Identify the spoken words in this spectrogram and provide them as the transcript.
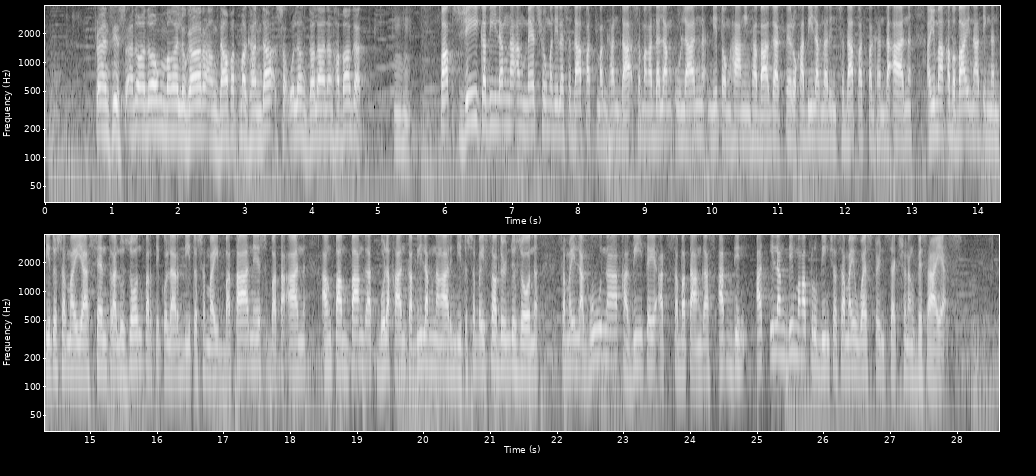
Francis, ano-ano ang mga lugar ang dapat maghanda sa ulang dala ng habagat? Pops J, kabilang na ang Metro Manila sa dapat maghanda sa mga dalang ulan nitong hanging habagat. Pero kabilang na rin sa dapat paghandaan ay yung mga kababayan nating nandito sa may ah, Central Luzon, partikular dito sa may Batanes, Bataan, ang Pampanga at Bulacan. Kabilang na nga rin dito sa may Southern Luzon, sa may Laguna, Cavite at sa Batangas at, din, at ilang ding mga probinsya sa may western section ng Visayas.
